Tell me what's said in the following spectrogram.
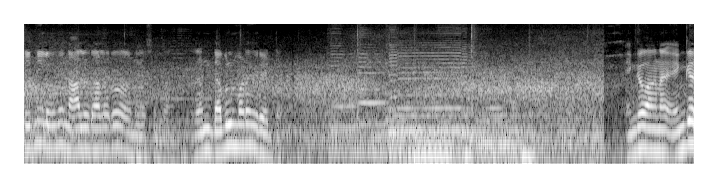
சிட்னியில் வந்து நாலு டாலரும் சொல்கிறாங்க ரெண்டு டபுள் மடங்கு ரேட்டு எங்கே வாங்கினா எங்கே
